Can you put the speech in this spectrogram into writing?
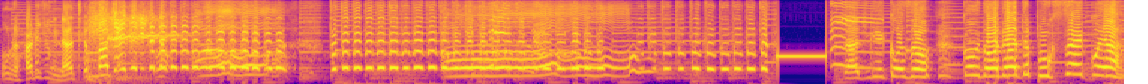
오늘 하루 종일 나한테 맞아야 되니까. 나중에 커서 꼭 너네한테 복수할 거야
